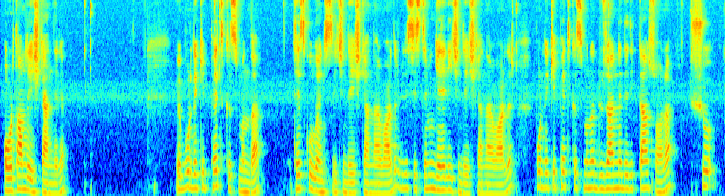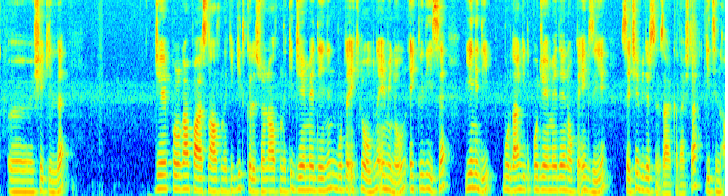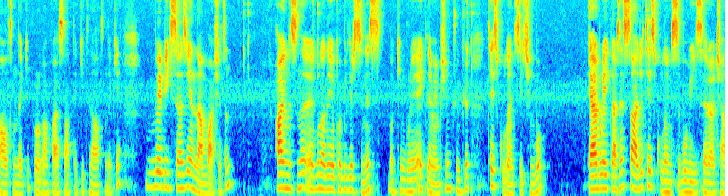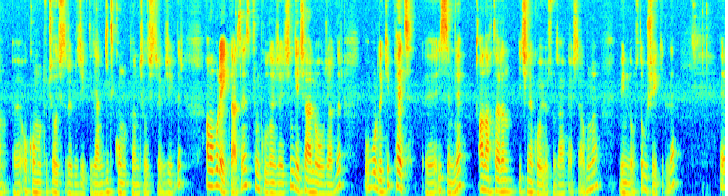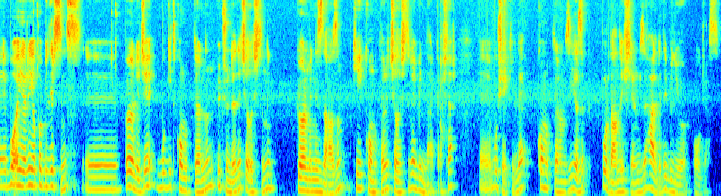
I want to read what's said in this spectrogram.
ortam değişkenleri ve buradaki pet kısmında test kullanıcısı için değişkenler vardır. Bir de sistemin geneli için değişkenler vardır. Buradaki pet kısmını düzenle dedikten sonra şu e, şekilde C program failinin altındaki git klasörünün altındaki cmd'nin burada ekli olduğuna emin olun. Ekli değilse yeni deyip buradan gidip o cmd.exe'yi seçebilirsiniz arkadaşlar. Git'in altındaki program failinin altındaki Git'in altındaki ve bilgisayarınızı yeniden başlatın. Aynısını e, buna da yapabilirsiniz. Bakayım buraya eklememişim çünkü test kullanıcısı için bu. Eğer buraya eklerseniz sadece test kullanıcısı bu bilgisayarı açan e, o komutu çalıştırabilecektir. Yani git komutlarını çalıştırabilecektir. Ama buraya eklerseniz tüm kullanıcılar için geçerli olacaktır. Bu buradaki pet e, isimli anahtarın içine koyuyorsunuz arkadaşlar bunu. Windows'ta bu şekilde. E, bu ayarı yapabilirsiniz. E, böylece bu git komutlarının üçünde de çalıştığını görmeniz lazım ki komutları çalıştırabilin arkadaşlar. E, bu şekilde komutlarımızı yazıp buradan da işlerimizi halledebiliyor olacağız.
